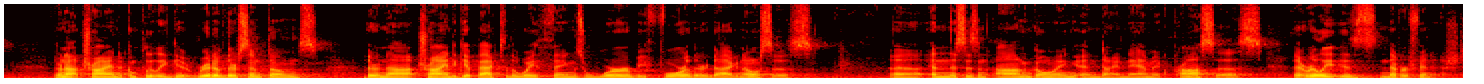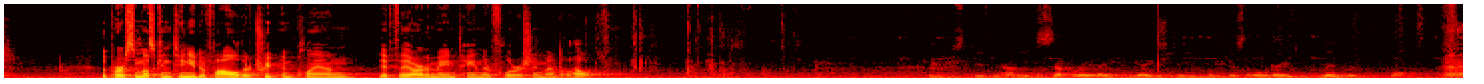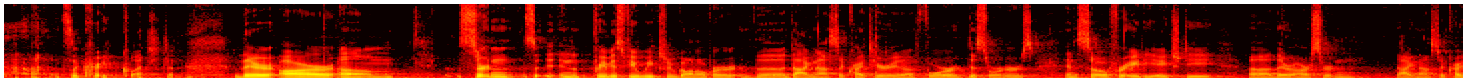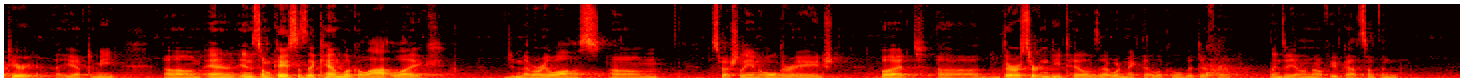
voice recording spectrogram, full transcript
They're not trying to completely get rid of their symptoms. They're not trying to get back to the way things were before their diagnosis. Uh, and this is an ongoing and dynamic process that really is never finished. The person must continue to follow their treatment plan if they are to maintain their flourishing mental health. Excuse me, how do you separate ADHD from just old age memory loss? That's a great question. There are um, certain, in the previous few weeks, we've gone over the diagnostic criteria for disorders. And so for ADHD, uh, there are certain diagnostic criteria that you have to meet. Um, and in some cases, they can look a lot like memory loss, um, especially in older age. But uh, there are certain details that would make that look a little bit different. Lindsay, I don't know if you've got something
